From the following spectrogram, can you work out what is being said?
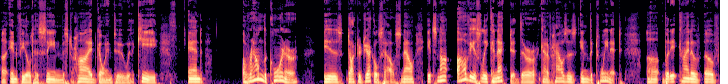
uh, Enfield has seen Mr. Hyde go into with a key, and around the corner is Dr. Jekyll's house. Now, it's not obviously connected. There are kind of houses in between it, uh, but it kind of, of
